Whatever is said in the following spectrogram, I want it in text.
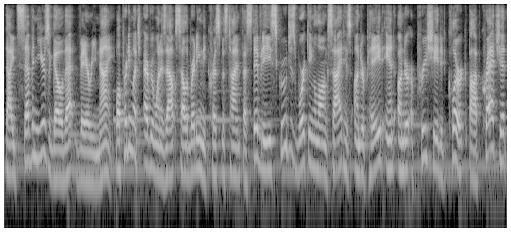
died seven years ago that very night. While pretty much everyone is out celebrating the Christmas time festivities, Scrooge is working alongside his underpaid and underappreciated clerk, Bob Cratchit,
